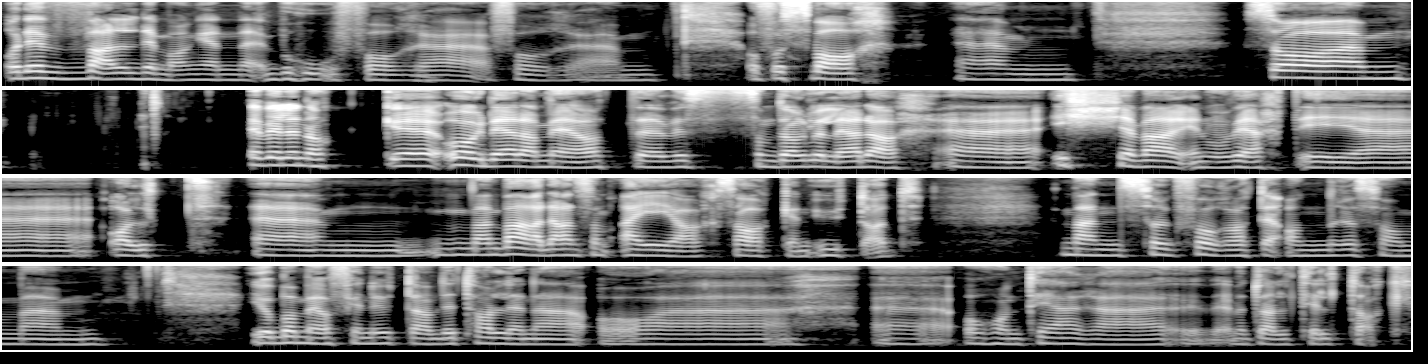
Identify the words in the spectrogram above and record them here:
og det er veldig mange behov for, uh, for um, å få svar. Um, så um, jeg ville nok òg det der med at hvis som daglig leder ikke være involvert i alt, men være den som eier saken utad. Men sørg for at det er andre som jobber med å finne ut av detaljene og, uh, og håndtere eventuelle tiltak.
